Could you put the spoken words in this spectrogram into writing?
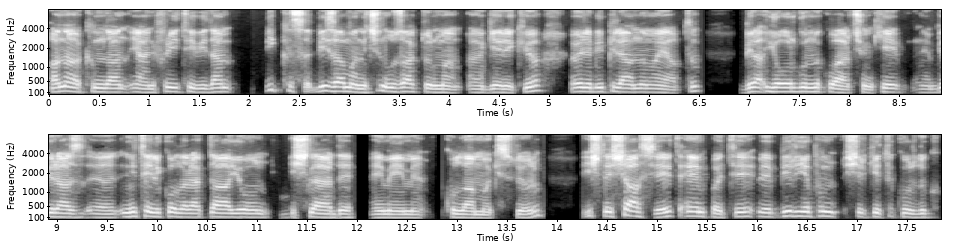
ana akımdan yani Free TV'den bir kısa bir zaman için uzak durmam e, gerekiyor. Öyle bir planlama yaptım. Bir yorgunluk var çünkü biraz e, nitelik olarak daha yoğun işlerde emeğimi kullanmak istiyorum. İşte şahsiyet, empati ve bir yapım şirketi kurduk.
